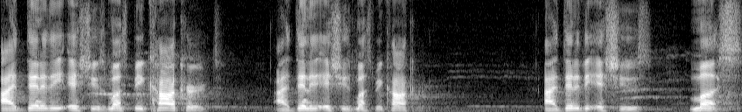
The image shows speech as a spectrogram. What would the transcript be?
Identity issues must be conquered. Identity issues must be conquered. Identity issues must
